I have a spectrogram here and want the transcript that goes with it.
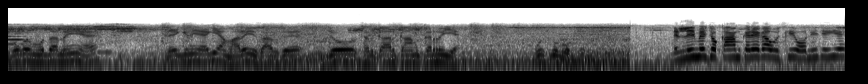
वो कोई मुद्दा नहीं है, लेकिन ये है कि हमारे हिसाब से जो सरकार काम कर रही है, उसको वोट देना। दिल्ली में जो काम करेगा, उसकी होनी चाहिए।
